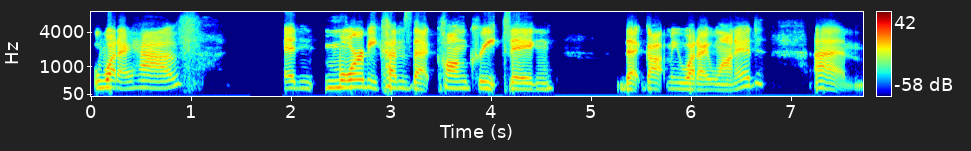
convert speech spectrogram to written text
what I have and more becomes that concrete thing that got me what I wanted. Um,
